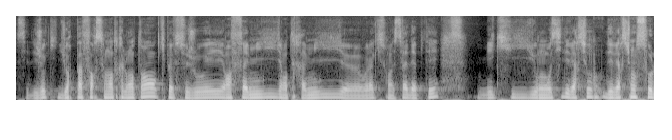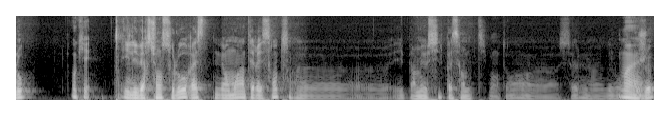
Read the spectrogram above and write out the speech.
C'est des jeux qui durent pas forcément très longtemps, qui peuvent se jouer en famille, entre amis, euh, voilà, qui sont assez adaptés, mais qui ont aussi des versions, des versions solo. Ok. Et les versions solo restent néanmoins intéressantes et permet aussi de passer un petit bon temps seul devant Ouais. un jeu.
